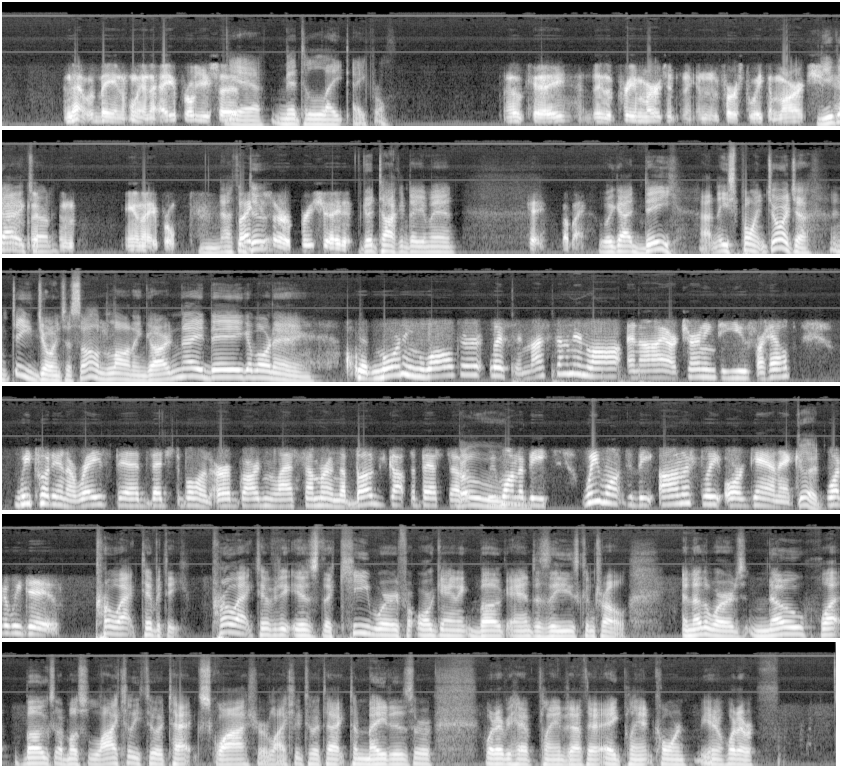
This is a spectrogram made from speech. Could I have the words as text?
And that would be in when April. You said. Yeah, mid to late April. Okay. Do the pre-emergent in the first week of March. You got it, Charlie. In, in April. Nothing Thank to you, it. sir. Appreciate it. Good talking to you, man. Okay. Bye bye. We got D out in East Point, Georgia, and D joins us on Lawn and Garden. Hey, D, good morning. Good morning, Walter. Listen, my son-in-law and I are turning to you for help. We put in a raised bed vegetable and herb garden last summer, and the bugs got the best of it. We Oh. want to be we want to be honestly organic. Good. What do we do? Proactivity. Proactivity is the key word for organic bug and disease control. In other words, know what bugs are most likely to attack squash or likely to attack tomatoes or whatever you have planted out there, eggplant, corn, you know, whatever.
